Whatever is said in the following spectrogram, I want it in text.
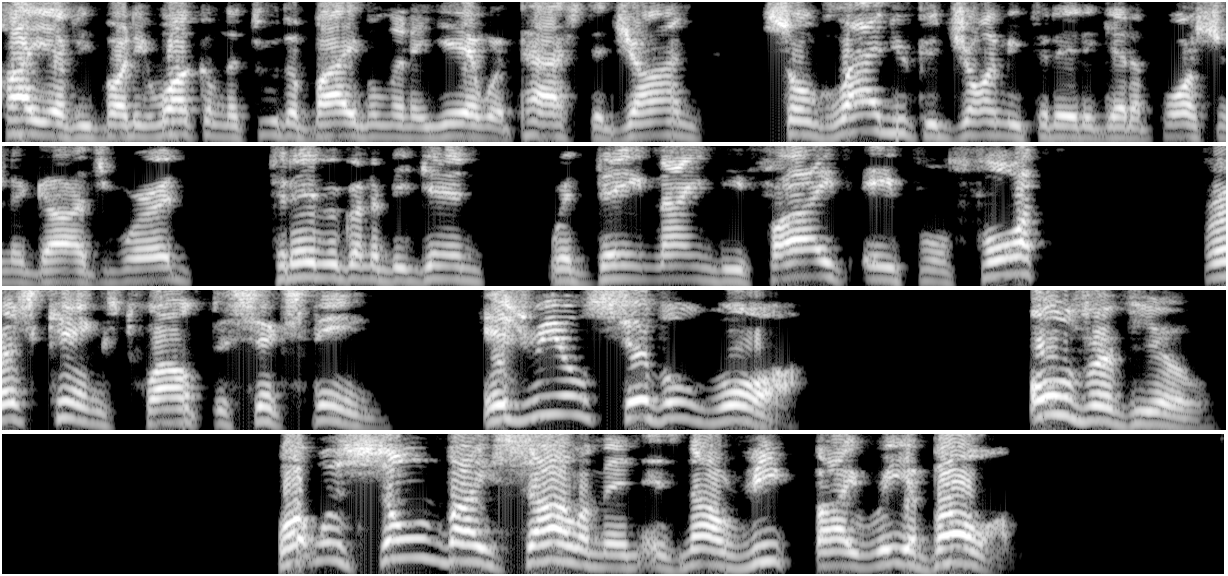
Hi, everybody. Welcome to Through the Bible in a Year with Pastor John. So glad you could join me today to get a portion of God's Word. Today we're going to begin with day 95, April 4th, 1 Kings 12 to 16. Israel's Civil War. Overview. What was sown by Solomon is now reaped by Rehoboam.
